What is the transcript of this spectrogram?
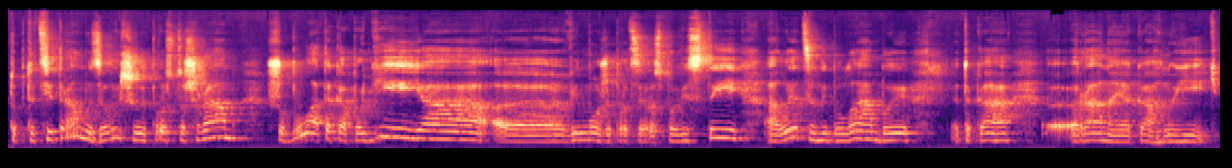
Тобто ці травми залишили просто шрам, що була така подія, він може про це розповісти, але це не була би така рана, яка гноїть.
